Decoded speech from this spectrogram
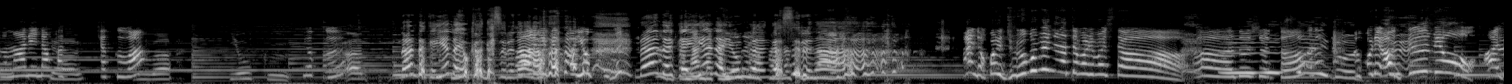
隣の客は？よく、よあ、なんだか嫌な予感がするな。くよなんだか嫌な予感がするな。はい、残り15秒になってまいりました。あー、どうしよった残り、あ、10秒。あ、10、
